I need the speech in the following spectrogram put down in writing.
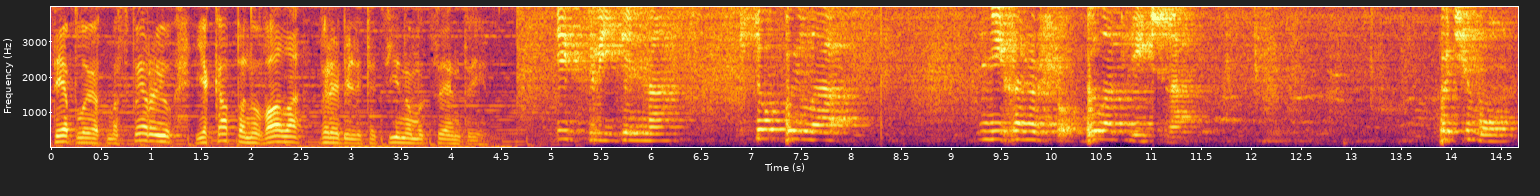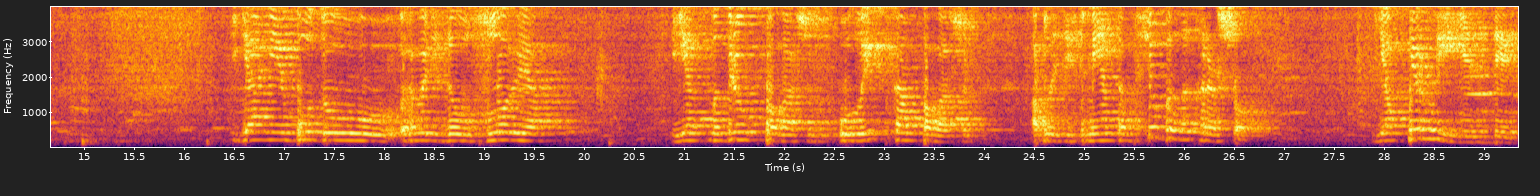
теплою атмосферою, яка панувала в реабілітаційному центрі. Действительно, все было нехорошо, было отлично. Почему? Я не буду говорить за условия. Я смотрю по вашим улыбкам, по вашим аплодисментам. Все было хорошо. Я впервые здесь.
